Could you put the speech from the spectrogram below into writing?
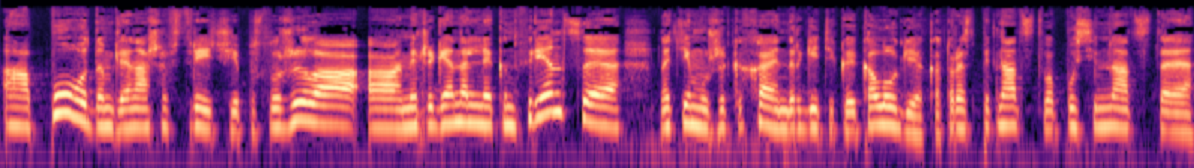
А, поводом для нашей встречи послужила а, межрегиональная конференция на тему ЖКХ, энергетика, экология, которая с 15 по 17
